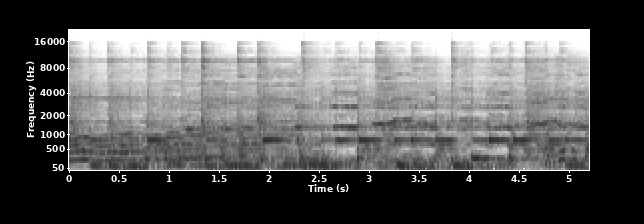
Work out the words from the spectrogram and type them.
পাশে থেকে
